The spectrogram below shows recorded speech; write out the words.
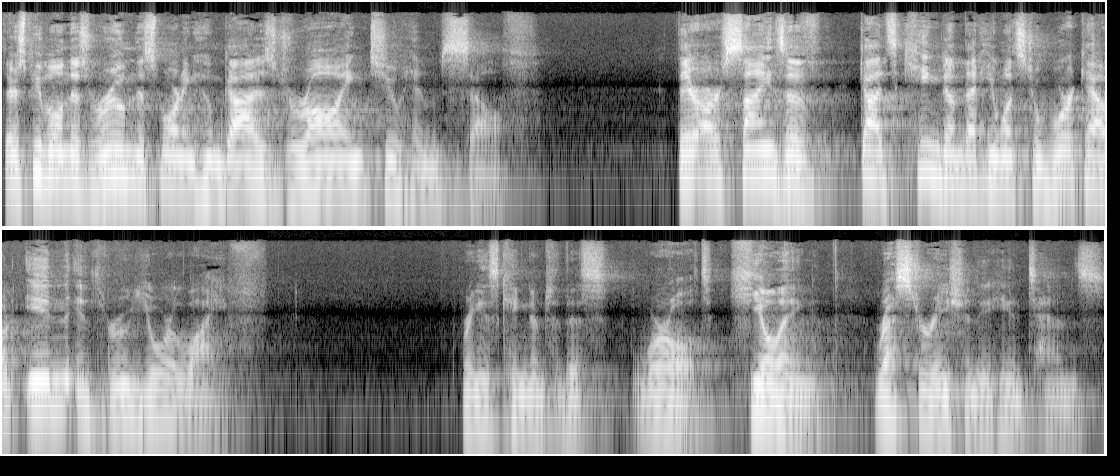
There's people in this room this morning whom God is drawing to himself. There are signs of God's kingdom that he wants to work out in and through your life bring his kingdom to this world, healing, restoration that he intends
